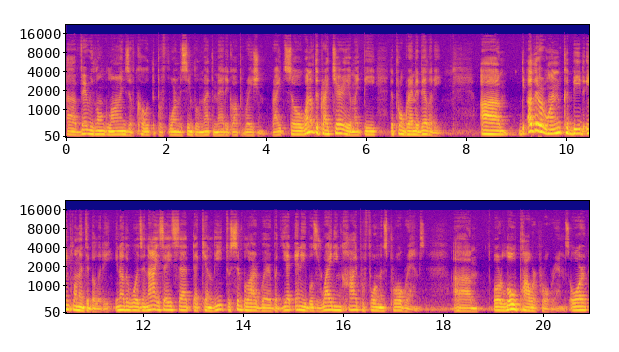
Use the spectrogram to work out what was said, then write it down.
uh, very long lines of code to perform a simple mathematic operation, right? So one of the criteria might be the programmability. Um, the other one could be the implementability. In other words, an ISA set that can lead to simple hardware but yet enables writing high performance programs um, or low power programs or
